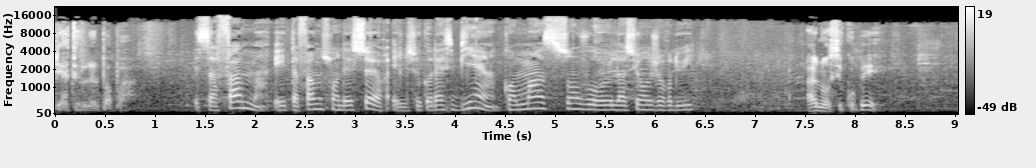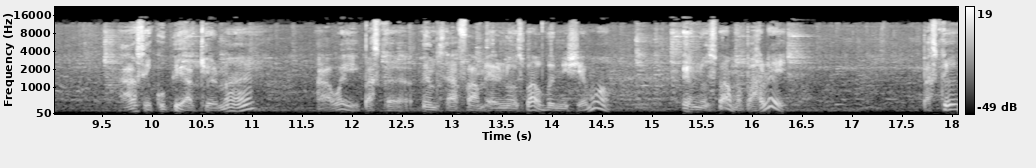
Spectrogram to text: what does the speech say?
d'être leur papa. Sa femme et ta femme sont des sœurs. Elles se connaissent bien. Comment sont vos relations aujourd'hui? Ah non, c'est coupé. Ah, c'est coupé actuellement. Hein? Ah oui, parce que même sa femme, elle n'ose pas venir chez moi. Elle n'ose pas me parler. Parce que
